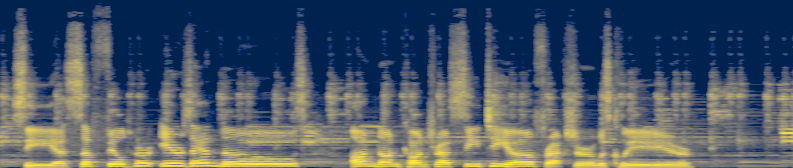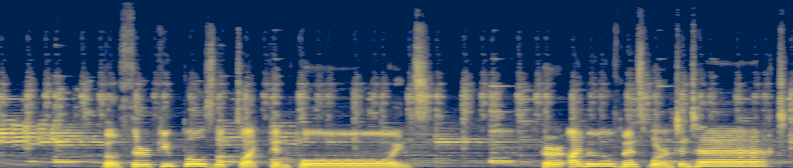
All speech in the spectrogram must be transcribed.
CSF filled her ears and nose. On non-contrast CT, a fracture was clear. Both her pupils looked like pinpoints. Her eye movements weren't intact.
